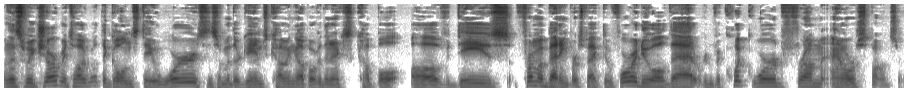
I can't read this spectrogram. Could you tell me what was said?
On this week's show, we're talking about the Golden State Warriors and some of their games coming up over the next couple of days from a betting perspective. Before we do all that, we're going to have a quick word from our sponsor.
